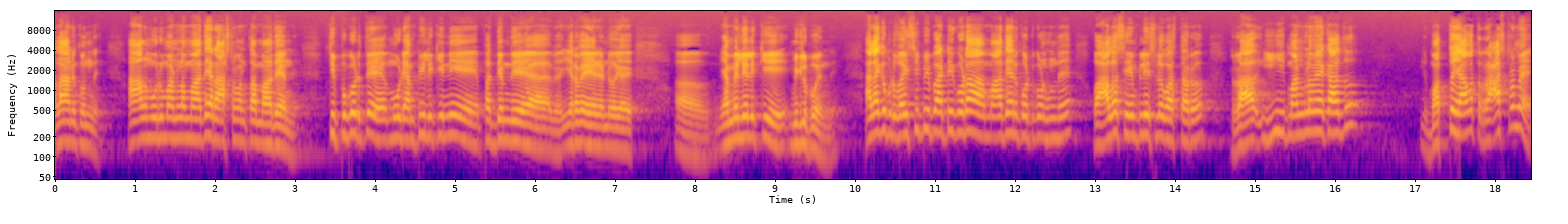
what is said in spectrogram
అలా అనుకుంది. ఆలమూరు మండలం మాదే రాష్ట్రం అంతా మాదే అని తిప్పు కొడితే మూడు ఎంపీలకి పద్దెనిమిది ఇరవై రెండు ఎమ్మెల్యేలకి మిగిలిపోయింది. అలాగే ఇప్పుడు వైసీపీ పార్టీ కూడా మాదే అని కొట్టుకుంటుంది. వాళ్ళు సేమ్ ప్లేస్లోకి వస్తారు. రా ఈ మండలమే కాదు మొత్తం యావత్ రాష్ట్రమే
